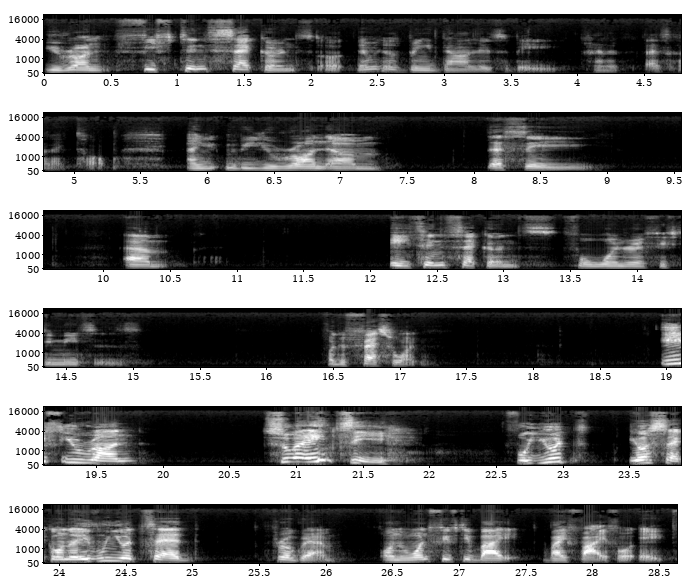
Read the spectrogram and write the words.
you run 15 seconds. Or, let me just bring it down a little bit. Kind of that's kind of top, and you, maybe you run um, let's say um, 18 seconds for 150 meters for the first one. If you run 20 for your your second or even your third program on 150 by by 5 or 8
